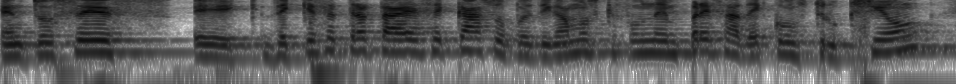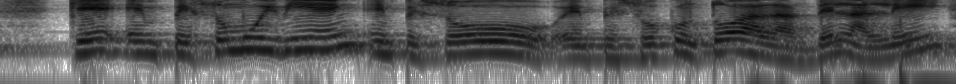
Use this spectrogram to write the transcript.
Entonces, eh, ¿de qué se trata ese caso? Pues digamos que fue una empresa de construcción que empezó muy bien, empezó, empezó con todas las de la ley,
